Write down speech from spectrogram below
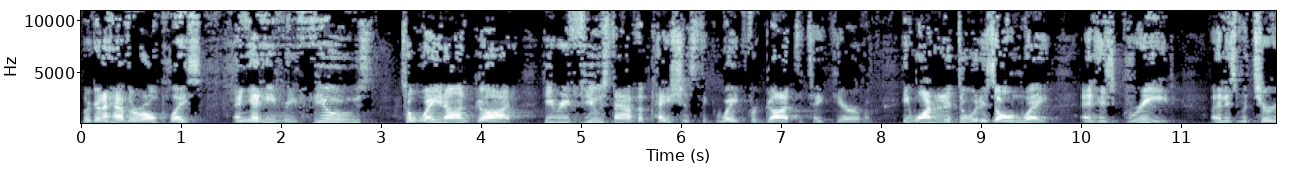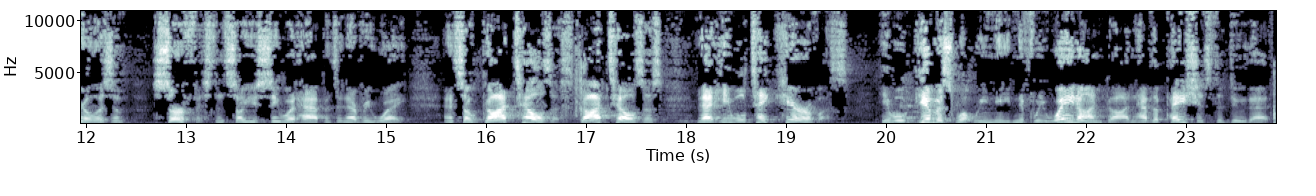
They're going to have their own place. And yet he refused to wait on God. He refused to have the patience to wait for God to take care of him. He wanted to do it his own way, and his greed and his materialism surfaced. And so you see what happens in every way. And so God tells us, God tells us that He will take care of us. He will give us what we need. And if we wait on God and have the patience to do that,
